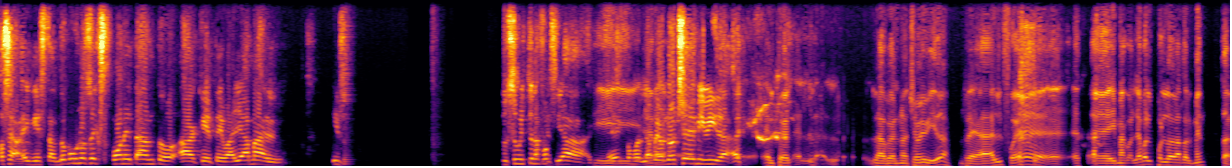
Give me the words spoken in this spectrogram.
o sea, en stand-up uno se expone tanto a que te vaya mal y tú, tú subiste una foto Sí, eh, como la peor noche de mi vida. El peor- la, la- la peor noche de mi vida, real fue, este, y me acordé por, por lo de la tormenta,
